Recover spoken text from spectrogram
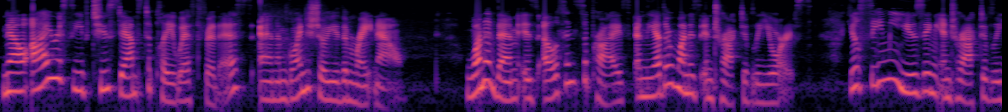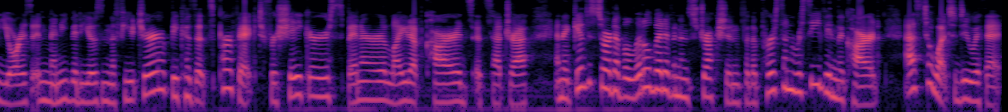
Now, I received two stamps to play with for this, and I'm going to show you them right now. One of them is Elephant Surprise, and the other one is Interactively Yours. You'll see me using Interactively Yours in many videos in the future because it's perfect for shaker, spinner, light up cards, etc., and it gives sort of a little bit of an instruction for the person receiving the card as to what to do with it.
